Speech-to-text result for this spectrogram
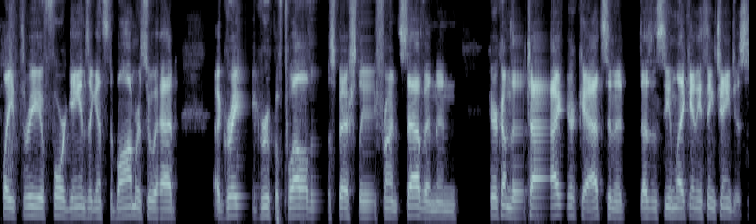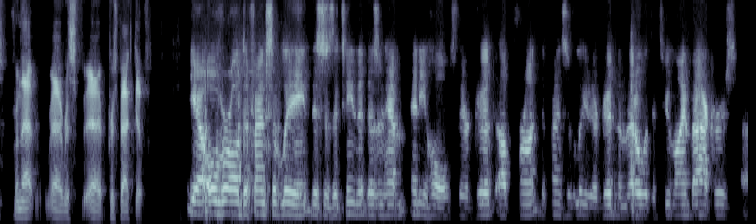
played three or four games against the Bombers, who had a great group of 12, especially front seven. And here come the Tiger Cats, and it doesn't seem like anything changes from that uh, res- uh, perspective. Yeah, overall defensively, this is a team that doesn't have any holes. They're good up front defensively. They're good in the middle with the two linebackers, uh,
